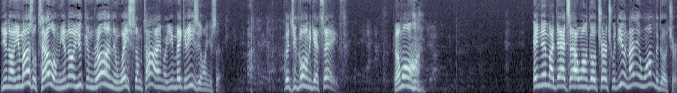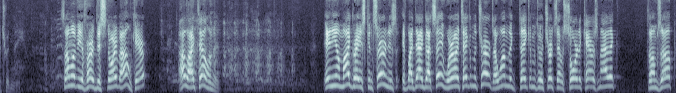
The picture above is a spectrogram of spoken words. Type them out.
you know, you might as well tell them, you know, you can run and waste some time or you make it easy on yourself. But you're going to get saved. Come on. And then my dad said, I want to go to church with you. And I didn't want him to go to church with me. Some of you have heard this story, but I don't care. I like telling it. And you know, my greatest concern is if my dad got saved, where do I take him to church? I want him to take him to a church that was sort of charismatic, thumbs up,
